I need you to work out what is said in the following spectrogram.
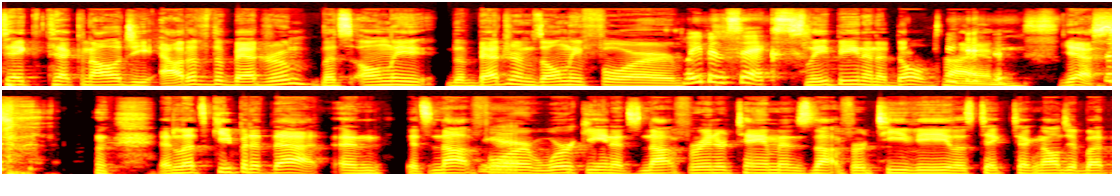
take technology out of the bedroom. Let's only the bedroom's only for sleeping sex, sleeping and adult time. yes. yes. and let's keep it at that. And it's not for yeah. working, it's not for entertainment, it's not for TV. Let's take technology. But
